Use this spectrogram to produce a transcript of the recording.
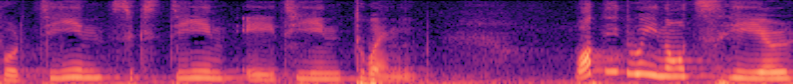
14, 16, 18, 20. What did we notice here?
